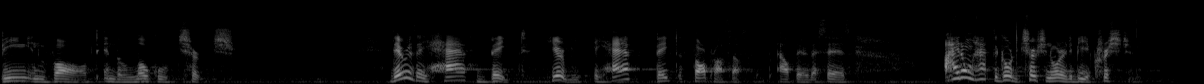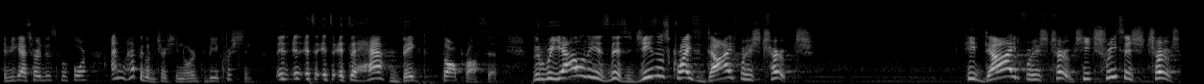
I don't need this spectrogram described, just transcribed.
being involved in the local church. There is a half baked, hear me, a half baked thought process out there that says, I don't have to go to church in order to be a Christian. Have you guys heard this before? I don't have to go to church in order to be a Christian. it's, it's, it's a half baked thought process. The reality is this Jesus Christ died for his church. He died for his church. He treats his church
